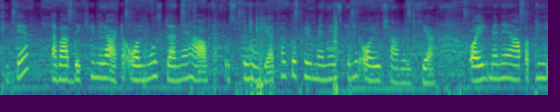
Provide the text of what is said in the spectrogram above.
ठीक है? अब आप देखिए, मेरा आटा ऑलमोस्ट डन है हाफ़ उस पर हो गया था तो फिर मैंने इसके अंदर ऑयल शामिल किया। ऑयल मैंने आप अपनी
